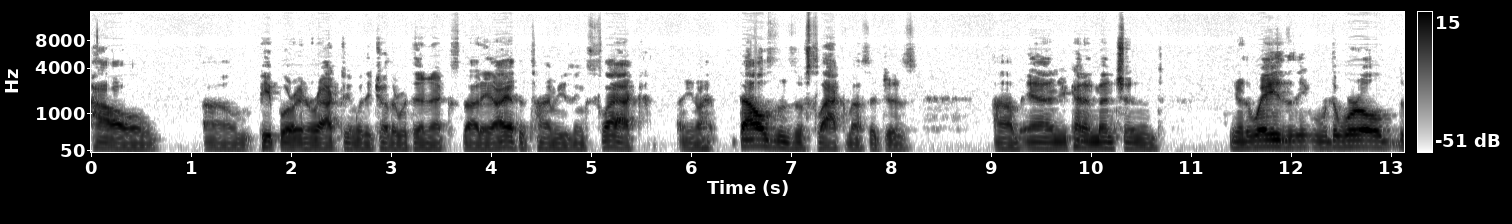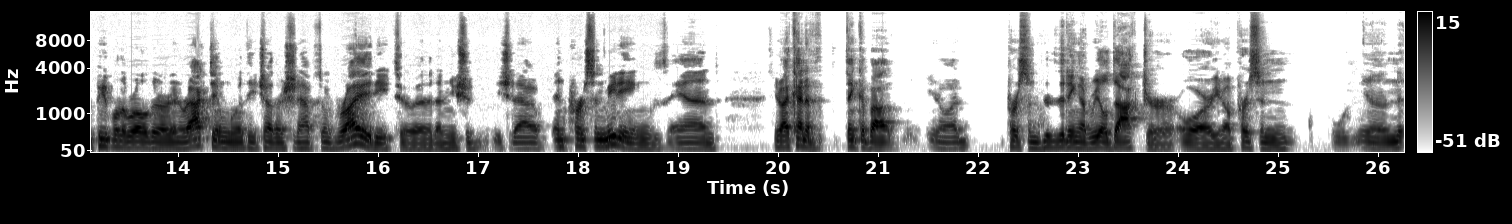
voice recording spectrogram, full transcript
how um, people are interacting with each other within x.ai at the time using slack you know thousands of slack messages um, and you kind of mentioned you know the way the, the world the people in the world are interacting with each other should have some variety to it and you should you should have in-person meetings. And you know i kind of think about you know a person visiting a real doctor or you know a person you know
